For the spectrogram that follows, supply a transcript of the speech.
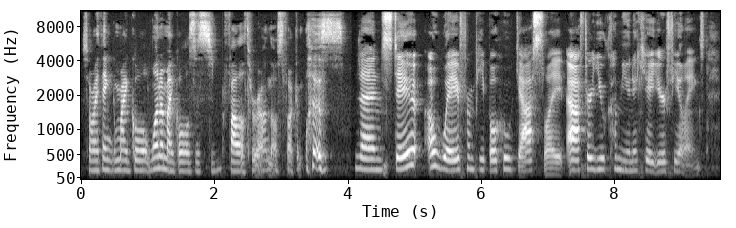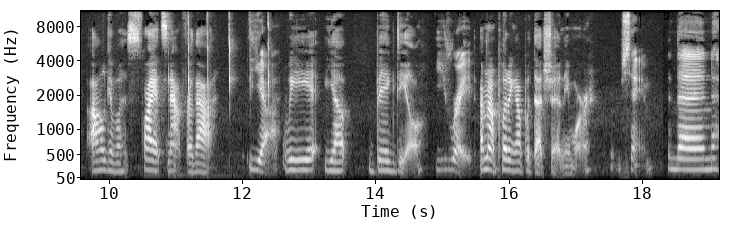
So I think my goal, one of my goals is to follow through on those fucking lists. Then stay away from people who gaslight after you communicate your feelings. I'll give a quiet snap for that. Yeah, We, yep, big deal. you're right. I'm not putting up with that shit anymore. Same. And then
